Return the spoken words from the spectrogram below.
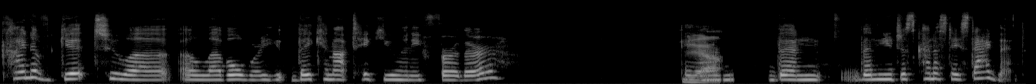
kind of get to a, a level where you, they cannot take you any further. Yeah. And then then you just kind of stay stagnant.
